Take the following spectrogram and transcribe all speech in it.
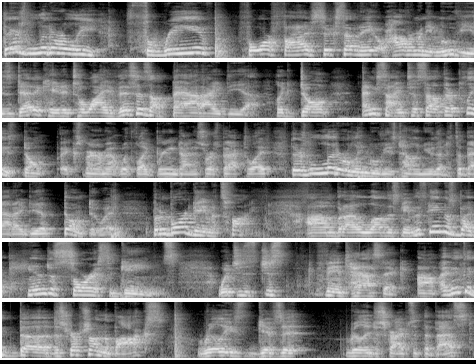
There's literally three, four, five, six, seven, eight, or however many movies dedicated to why this is a bad idea. Like don't any scientists out there, please don't experiment with like bringing dinosaurs back to life. There's literally movies telling you that it's a bad idea. Don't do it. But in board game, it's fine. Um, but I love this game. This game is by Pandasaurus Games, which is just fantastic. Um, I think the, the description on the box really gives it, really describes it the best.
